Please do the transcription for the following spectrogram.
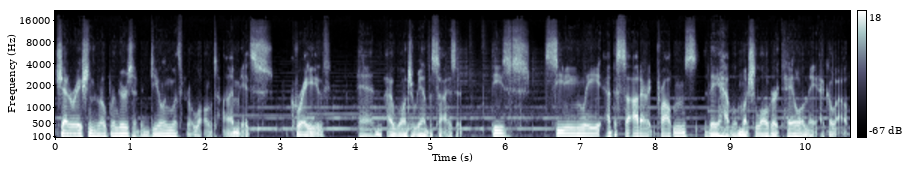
generations of Oaklanders have been dealing with for a long time. It's grave, and I want to reemphasize it. These seemingly episodic problems, they have a much longer tail and they echo out.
